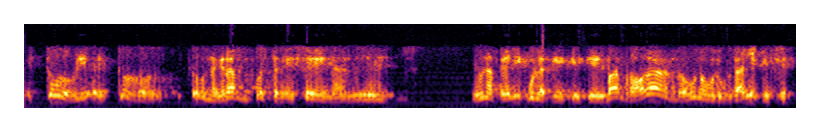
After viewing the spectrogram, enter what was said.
es todo es todo, es todo una gran puesta en escena es una película que, que, van rodando. Uno gustaría que se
